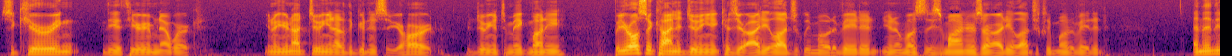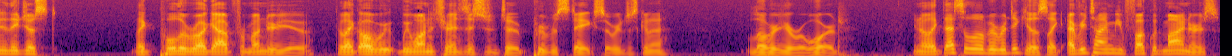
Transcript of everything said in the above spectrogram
securing the Ethereum network. You know, you're not doing it out of the goodness of your heart. You're doing it to make money. But you're also kind of doing it because you're ideologically motivated. You know, most of these miners are ideologically motivated. And then they just like pull the rug out from under you. They're like, "Oh, we we want to transition to proof of stake, so we're just going to lower your reward." You know, like that's a little bit ridiculous. Like every time you fuck with miners,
